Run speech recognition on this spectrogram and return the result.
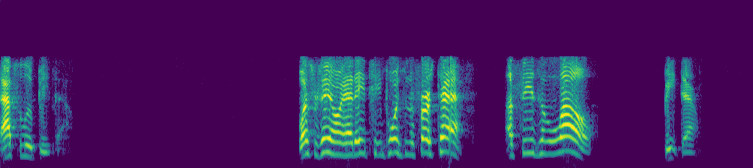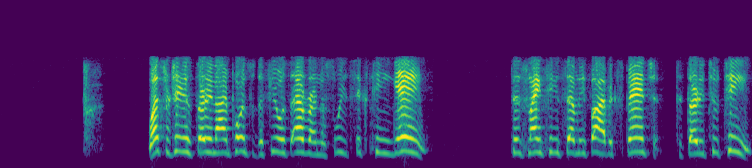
Absolute beatdown. West Virginia only had 18 points in the first half. A season low. Beatdown. West Virginia's 39 points was the fewest ever in the Sweet 16 game since 1975 expansion to 32 teams.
